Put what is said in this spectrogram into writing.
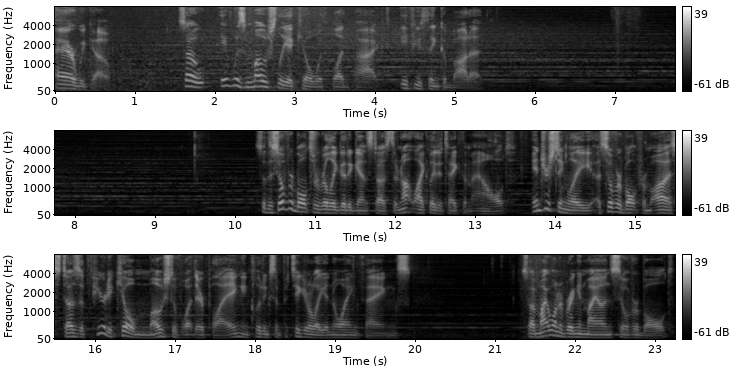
There we go. So, it was mostly a kill with Blood Pact, if you think about it. So the Silver Bolts are really good against us. They're not likely to take them out. Interestingly, a Silver Bolt from us does appear to kill most of what they're playing, including some particularly annoying things. So I might want to bring in my own Silver Bolt.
